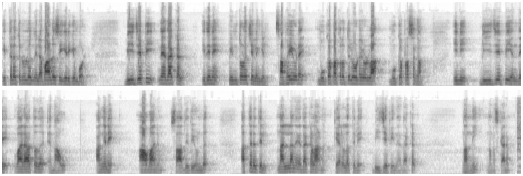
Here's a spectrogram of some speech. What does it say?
ഇത്തരത്തിലുള്ള നിലപാട് സ്വീകരിക്കുമ്പോൾ ബി ജെ പി നേതാക്കൾ ഇതിനെ പിന്തുണച്ചില്ലെങ്കിൽ സഭയുടെ മുഖപത്രത്തിലൂടെയുള്ള മുഖപ്രസംഗം ഇനി ബി ജെ പി എന്തേ വരാത്തത് എന്നാവും. അങ്ങനെ ആവാനും സാധ്യതയുണ്ട്. അത്തരത്തിൽ നല്ല നേതാക്കളാണ് കേരളത്തിലെ ബി നേതാക്കൾ. നന്ദി നമസ്കാരം.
